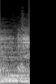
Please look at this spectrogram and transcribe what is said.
Thank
